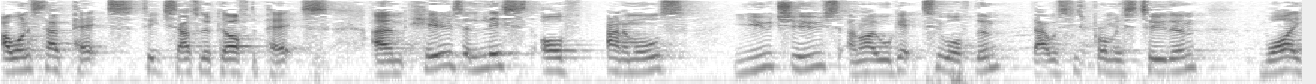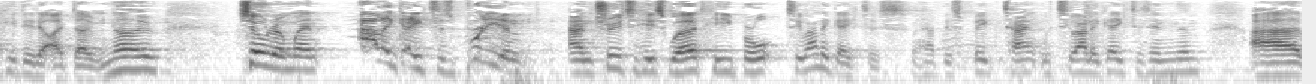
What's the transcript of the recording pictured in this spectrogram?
I want us to have pets, teach us how to look after pets. Um, here's a list of animals. You choose, and I will get two of them. That was his promise to them. Why he did it, I don't know. Children went, alligators, brilliant. And true to his word, he brought two alligators. We had this big tank with two alligators in them. Uh,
